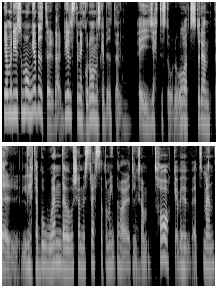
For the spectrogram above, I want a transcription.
Ja, men det är så många bitar i det där. Dels den ekonomiska biten Mm. är jättestor och att studenter letar boende och känner stress att de inte har ett liksom, tak över huvudet. Men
